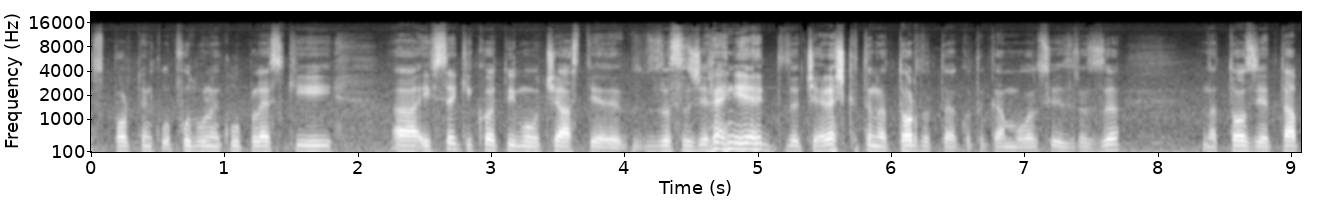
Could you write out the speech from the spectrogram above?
спортен клуб, футболен клуб Лески и всеки, който има участие. За съжаление, черешката на тортата, ако така мога да се израза, на този етап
